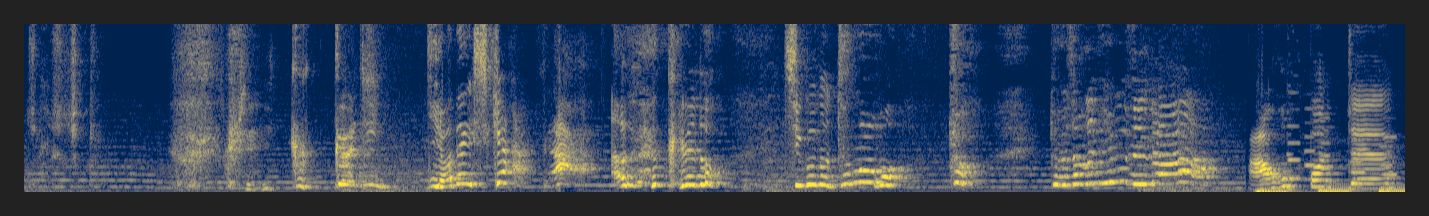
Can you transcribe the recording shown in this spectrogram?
자식. 그래 끝까지 연행시켜. 아! 그래도 지구는 둥글고 교, 교정은 힘들다. 아홉 번째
